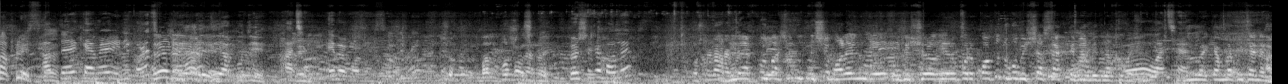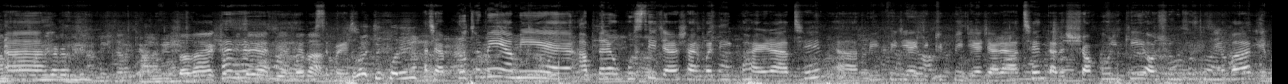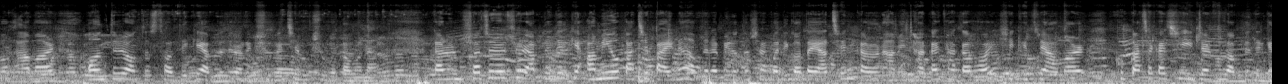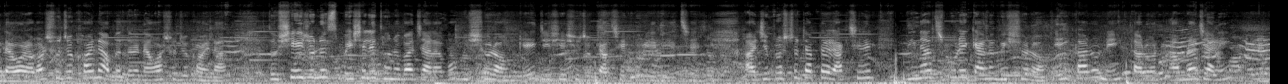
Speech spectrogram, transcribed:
আপনার camera ready করেছেন আচ্ছা এবার বলেন প্রশ্নটা বলেন দিনাজপুরবাসীর উদ্দেশ্যে বলেন যে এই বিশ্বরোগের উপর কতটুকু বিশ্বাস রাখতে পারবে ও দিনাজপুরবাসী আচ্ছা দাদা হ্যাঁ, হ্যাঁ, হ্যাঁ। আচ্ছা প্রথমেই আমি আপনারা উপস্থিত যারা সাংবাদিক ভাইরা আছেন ইলেকট্রিক মিডিয়া যারা আছেন তাদের সকলকে অসংখ্য ধন্যবাদ এবং আমার অন্তরের অন্তঃস্থল থেকে আপনাদের অনেক শুভেচ্ছা এবং শুভকামনা। কারণ সচরাচর আপনাদেরকে আমিও কাছে পাই না আপনারা বিনোদন সাংবাদিকতায় আছেন কারণ আমি ঢাকায় থাকা হয় সেক্ষেত্রে আমার খুব কাছাকাছি ইন্টারভিউ আপনাদেরকে দেওয়ার আমার সুযোগ হয় না, আপনাদের নেওয়ার সুযোগ হয় না। তো সেই জন্য স্পেশালি ধন্যবাদ জানাব বিশ্বরঙ্গকে যে সেই সুযোগ কাছে করিয়ে দিয়েছে। আর যে প্রশ্নটা আপনারা রাখছিলেন, দিনাজপুরে কেন বিশ্বরং এই কারণেই, কারণ আমরা জানি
